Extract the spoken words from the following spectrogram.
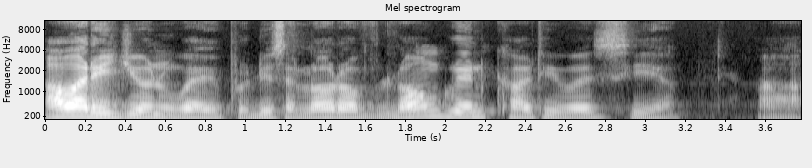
our region where we produce a lot of long grain cultivars here, uh,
